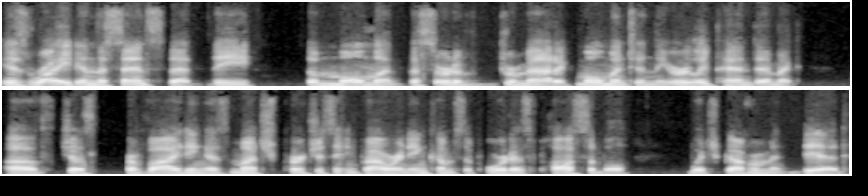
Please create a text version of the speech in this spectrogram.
is right in the sense that the the moment, the sort of dramatic moment in the early pandemic of just providing as much purchasing power and income support as possible, which government did,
